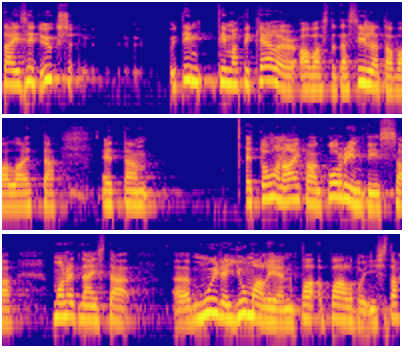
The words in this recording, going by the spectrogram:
tai sitten yksi, Tim, Timothy Keller avasi tätä sillä tavalla, että että että tuohon aikaan Korintissa monet näistä muiden jumalien pa- palvojista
